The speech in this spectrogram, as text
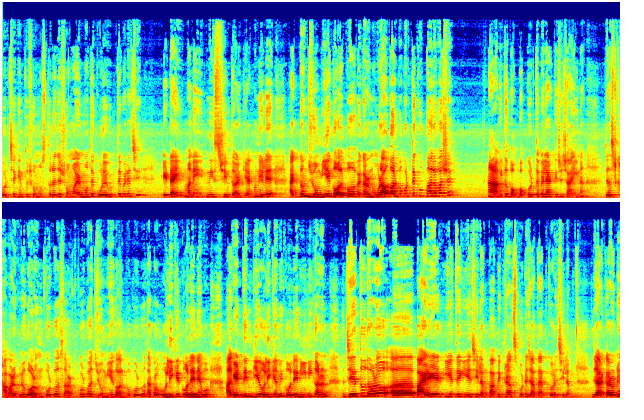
করছে। কিন্তু সমস্তটা যে সময়ের মধ্যে করে উঠতে পেরেছি, এটাই মানে নিশ্চিন্ত আর কি। এখন এলে একদম জমিয়ে গল্প হবে, কারণ ওরাও গল্প করতে খুব ভালোবাসে। আর আমি তো বকবক করতে পেলে আর কিছু চাই না। জাস্ট খাবারগুলো গরম করব সার্ভ করব আর জমিয়ে গল্প করব। তারপর অলিকে কোলে নেব। আগের দিন গিয়ে অলিকে আমি কোলে নিইনি কারণ যেহেতু ধরো বাইরের ইয়েতে গিয়েছিলাম পাবলিক ট্রান্সপোর্টে যাতায়াত করেছিলাম, যার কারণে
